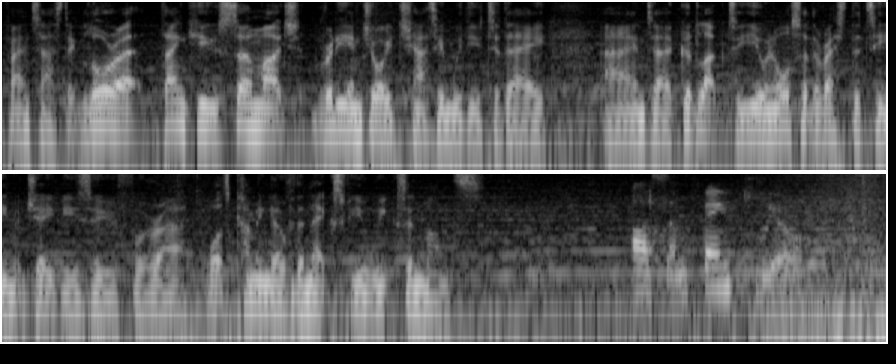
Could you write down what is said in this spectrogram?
Fantastic. Laura, thank you so much. Really enjoyed chatting with you today. And uh, good luck to you and also the rest of the team at JVZoo for uh, what's coming over the next few weeks and months. Awesome. Thank you.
